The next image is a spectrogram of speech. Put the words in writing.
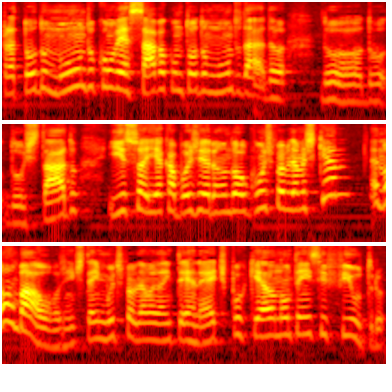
para todo mundo, conversava com todo mundo da, do, do, do, do estado, e isso aí acabou gerando alguns problemas que é é normal, a gente tem muitos problemas na internet porque ela não tem esse filtro.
